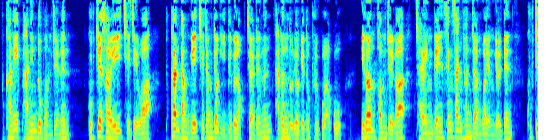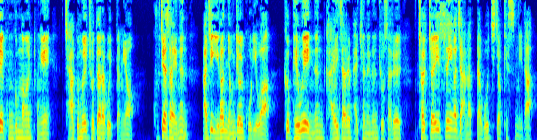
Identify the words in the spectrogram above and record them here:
북한의 반인도 범죄는 국제사회의 제재와 북한 당국의 재정적 이득을 억제하려는 다른 노력에도 불구하고 이런 범죄가 자행된 생산 현장과 연결된 국제 공급망을 통해 자금을 조달하고 있다며 국제사회는 아직 이런 연결 고리와 그 배후에 있는 가해자를 밝혀내는 조사를 철저히 수행하지 않았다고 지적했습니다.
